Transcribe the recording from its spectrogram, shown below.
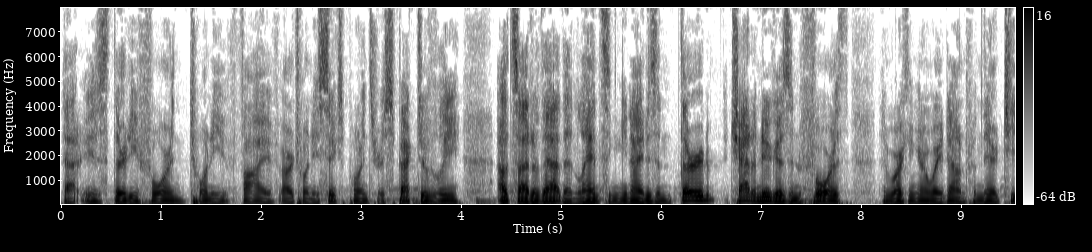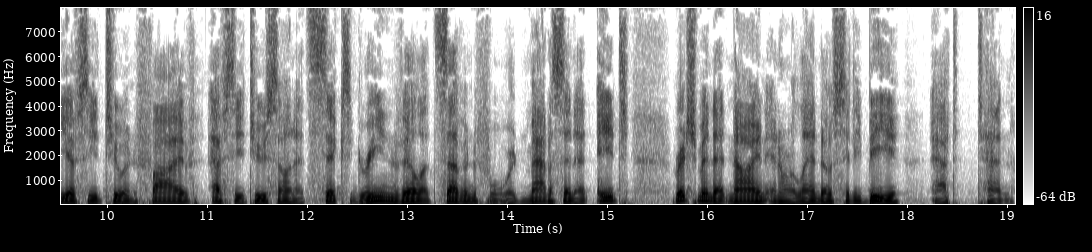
That is 34 and 25 or 26 points respectively. Outside of that, then Lansing United is in third, Chattanooga is in fourth. Then working our way down from there, TFC 2 and 5, FC Tucson at 6, Greenville at 7, Forward Madison at 8, Richmond at 9, and Orlando City B at 10.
